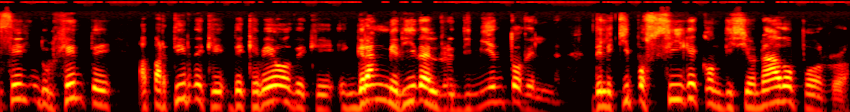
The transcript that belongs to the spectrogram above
ser indulgente a partir de que, de que veo de que en gran medida el rendimiento del, equipo sigue condicionado por,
